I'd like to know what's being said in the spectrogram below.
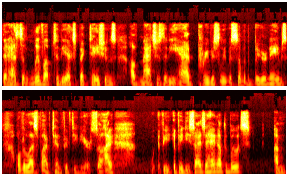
that has to live up to the expectations of matches that he had previously with some of the bigger names over the last 5, 10, 15 years. So I if he if he decides to hang up the boots, I'm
